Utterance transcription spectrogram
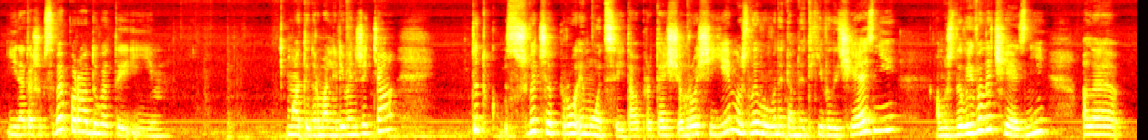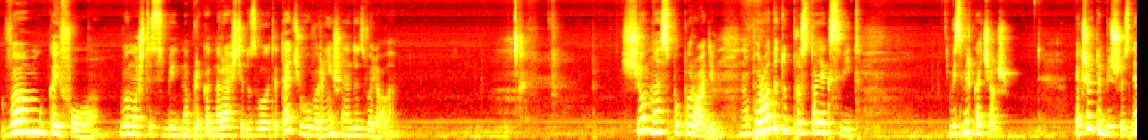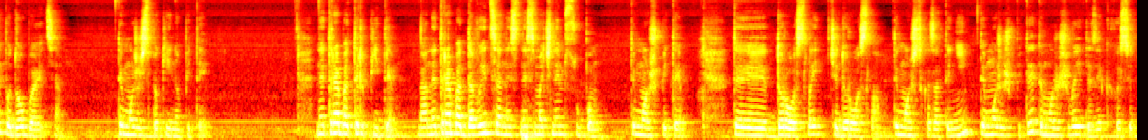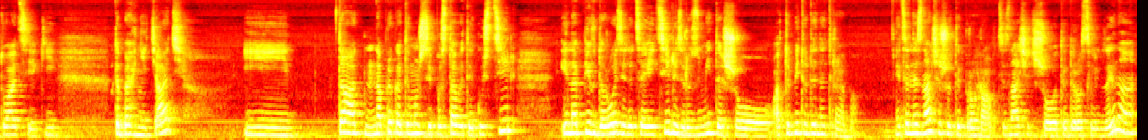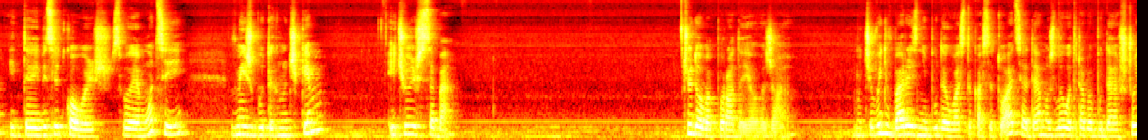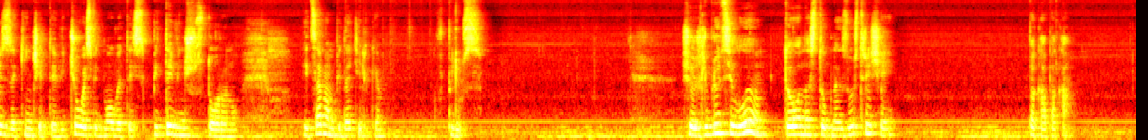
І на те, щоб себе порадувати, і мати нормальний рівень життя. Тут швидше про емоції, та, про те, що гроші є, можливо, вони там не такі величезні, а можливо, і величезні, але вам кайфово. Ви можете собі, наприклад, нарешті дозволити те, чого ви раніше не дозволяли. Що в нас по пораді? Ну, порада тут проста, як світ. Вісьмірка чаш. Якщо тобі щось не подобається, ти можеш спокійно піти. Не треба терпіти, не треба давитися несмачним супом. Ти можеш піти. Ти дорослий чи доросла. Ти можеш сказати ні, ти можеш піти, ти можеш вийти з якихось ситуацій, які тебе гнітять. І, та, наприклад, ти можеш собі поставити якусь ціль і на півдорозі до цієї цілі зрозуміти, що а тобі туди не треба. І це не значить, що ти програв. Це значить, що ти доросла людина, і ти відслідковуєш свої емоції, вмієш бути гнучким і чуєш себе. Чудова порада, я вважаю. Очевидь, в березні буде у вас така ситуація, де, можливо, треба буде щось закінчити, від чогось відмовитись, піти в іншу сторону. І це вам піде тільки в плюс. Що ж, люблю, цілую. До наступних зустрічей. Пока-пока.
